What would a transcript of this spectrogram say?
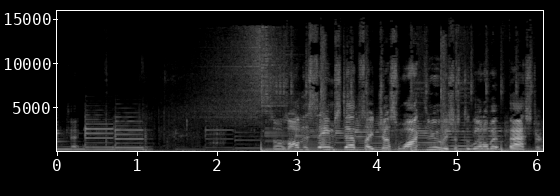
Okay. So it's all the same steps I just walked through, it's just a little bit faster.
